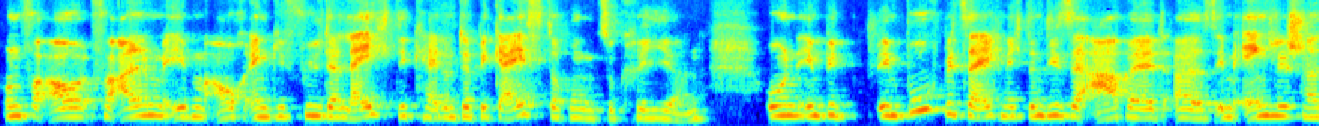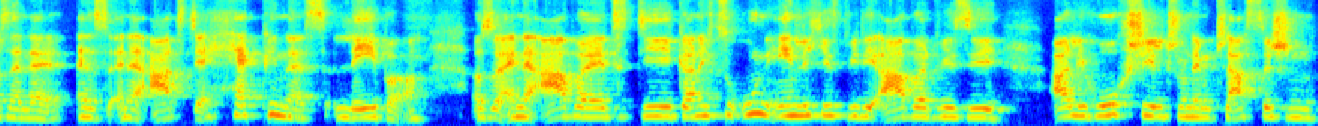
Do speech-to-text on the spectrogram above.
und vor, vor allem eben auch ein Gefühl der Leichtigkeit und der Begeisterung zu kreieren. Und im, im Buch bezeichne ich dann diese Arbeit als im Englischen als eine, als eine Art der Happiness Labor. Also eine Arbeit, die gar nicht so unähnlich ist wie die Arbeit, wie sie Ali Hochschild schon im klassischen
